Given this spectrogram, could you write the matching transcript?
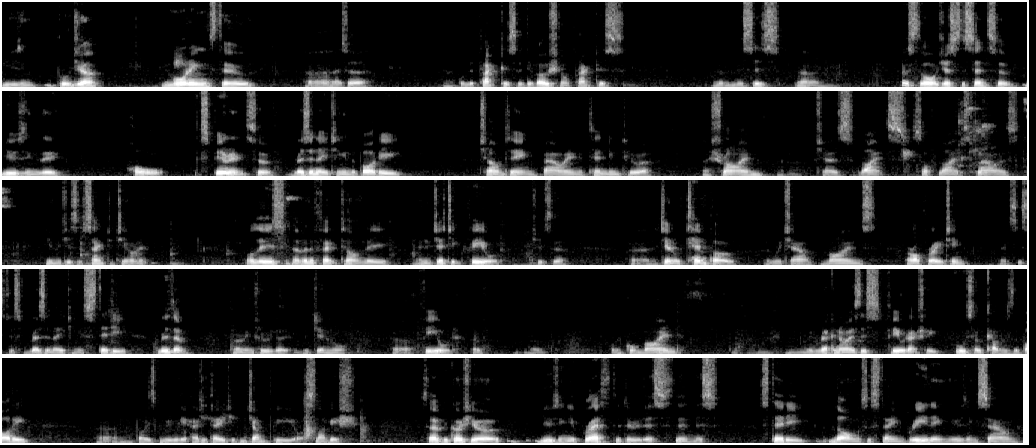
using puja in the mornings to uh, as a called the practice, the devotional practice. And this is um, first of all just the sense of using the whole experience of resonating in the body, chanting, bowing, attending to a, a shrine, which has lights, soft lights, flowers, images of sanctity on it. All these have an effect on the energetic field, which is the uh, general tempo in which our minds are operating. It's just, just resonating, a steady rhythm running through the, the general uh, field of, of what we call mind. We recognize this field actually also covers the body. Uh, bodies can be really agitated and jumpy or sluggish. So, because you're using your breath to do this, then this steady, long, sustained breathing using sound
